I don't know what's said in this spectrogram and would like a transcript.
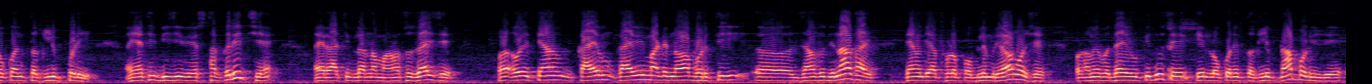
લોકોને તકલીફ પડી. અહીંયાથી બીજી વ્યવસ્થા કરી જ છે. અહીં રાજપીપલાના માણસો જાય છે. પણ હવે ત્યાં કાયમ કાયમી માટે નવા ભરતી જ્યાં સુધી ના થાય, ત્યાં સુધી આ થોડો પ્રોબ્લેમ રહેવાનો છે. પણ અમે બધા એવું કીધું છે કે લોકોને તકલીફ ના પડવી જોઈએ.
